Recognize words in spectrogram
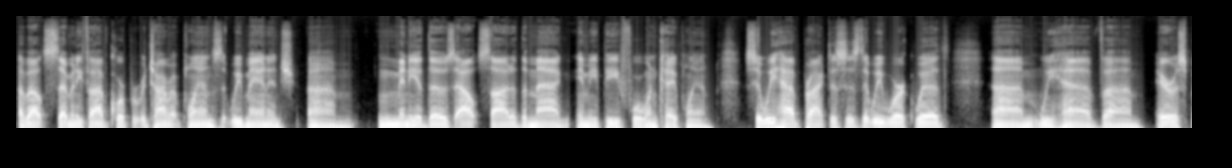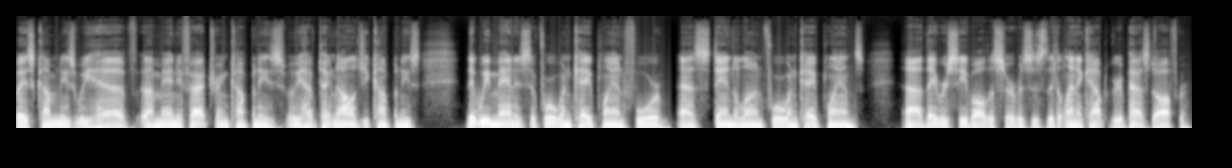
about seventy five corporate retirement plans that we manage. Um, many of those outside of the MAG MEP 401k plan. So we have practices that we work with. Um, we have um, aerospace companies, we have uh, manufacturing companies, we have technology companies that we manage the 401k plan for as standalone 401k plans. Uh, they receive all the services that Atlanta Capital Group has to offer.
